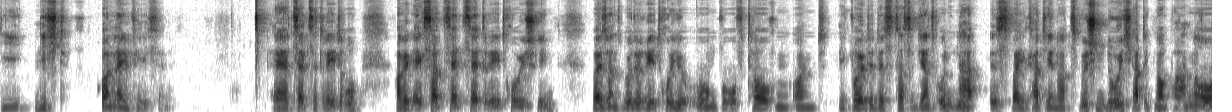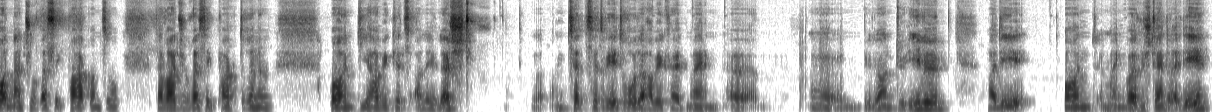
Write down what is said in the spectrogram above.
die nicht online fähig sind. Äh, ZZ Retro, habe ich extra ZZ Retro geschrieben, weil sonst würde Retro hier irgendwo auftauchen und ich wollte das, dass es ganz unten hat, ist, weil ich hatte hier noch zwischendurch, hatte ich noch ein paar andere Ordner, Jurassic Park und so, da war Jurassic Park drin und die habe ich jetzt alle gelöscht. Und ZZ Retro, da habe ich halt mein äh, äh, Beyond to Evil HD und mein Wolfenstein 3D.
